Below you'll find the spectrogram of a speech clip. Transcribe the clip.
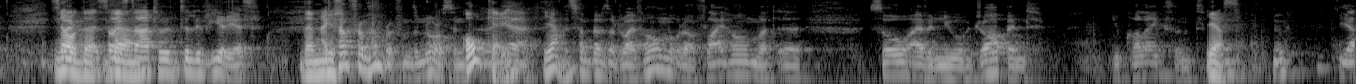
No, I, the- so I start to, to live here. Yes. The I come from Hamburg, from the north, and Okay, uh, yeah, yeah. And sometimes I drive home or I fly home, but uh, so I have a new job and new colleagues, and yes. yeah,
